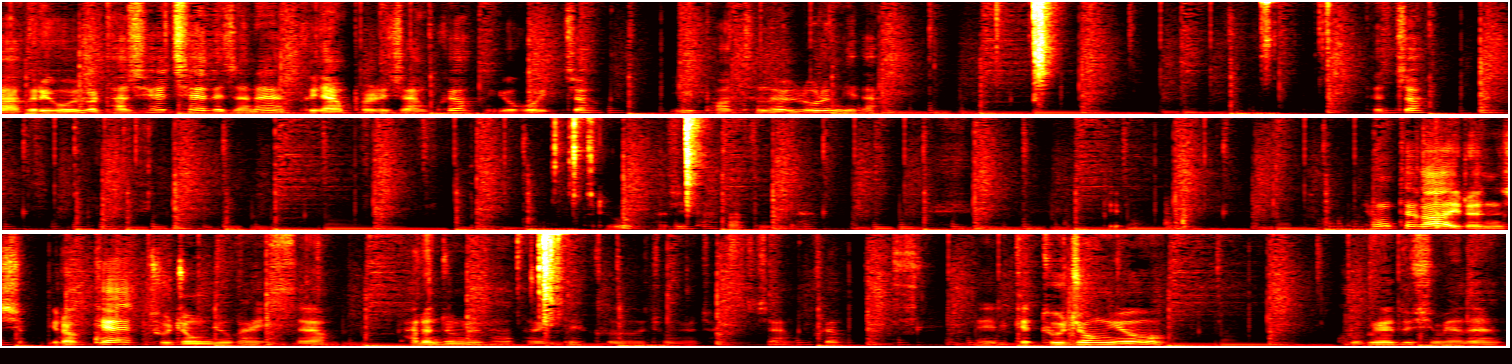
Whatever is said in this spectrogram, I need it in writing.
자 그리고 이걸 다시 해체해야 되잖아요. 그냥 벌리지 않고요. 요거 있죠? 이 버튼을 누릅니다. 됐죠? 그리고 다시 닫아둡니다. 형태가 이런 식 이렇게 두 종류가 있어요. 다른 종류는 하나 더 있는데 그 종류 잘 쓰지 않고요. 네, 이렇게 두 종류 구비해 두시면은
